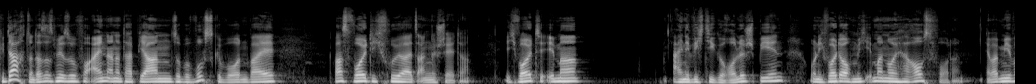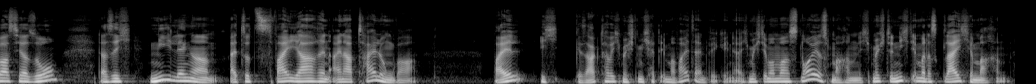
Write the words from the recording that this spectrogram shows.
gedacht. Und das ist mir so vor eineinhalb Jahren so bewusst geworden, weil was wollte ich früher als Angestellter? Ich wollte immer eine wichtige Rolle spielen und ich wollte auch mich immer neu herausfordern. Ja, bei mir war es ja so, dass ich nie länger als so zwei Jahre in einer Abteilung war, weil ich gesagt habe, ich möchte mich halt immer weiterentwickeln. Ja, ich möchte immer was Neues machen. Ich möchte nicht immer das Gleiche machen.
